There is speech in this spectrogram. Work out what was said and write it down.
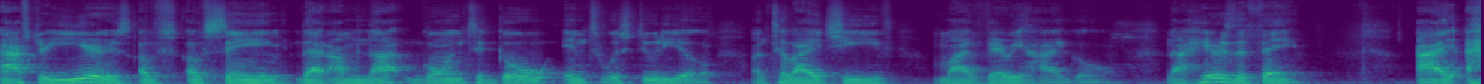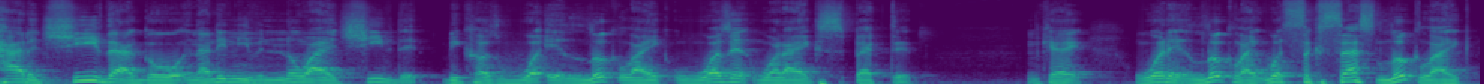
after years of, of saying that I'm not going to go into a studio until I achieve my very high goal. Now, here's the thing I had achieved that goal and I didn't even know I achieved it because what it looked like wasn't what I expected. Okay? What it looked like, what success looked like,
